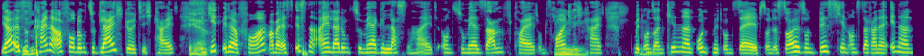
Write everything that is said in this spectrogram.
ja, es mhm. ist keine Aufforderung zur Gleichgültigkeit ja. in jedweder Form, aber es ist eine Einladung zu mehr Gelassenheit und zu mehr Sanftheit und Freundlichkeit mhm. mit mhm. unseren Kindern und mit uns selbst. Und es soll so ein bisschen uns daran erinnern,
